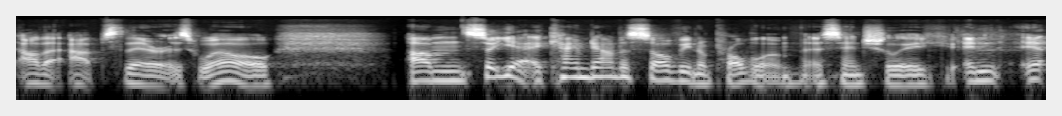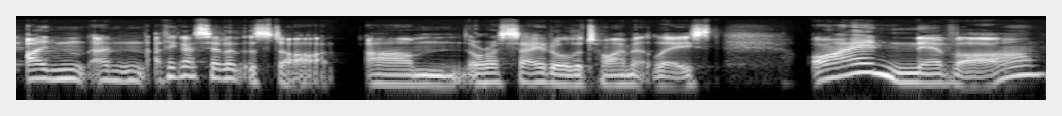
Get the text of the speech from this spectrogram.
other apps there as well. Um, so yeah, it came down to solving a problem essentially, and, and, and I think I said at the start, um, or I say it all the time at least. I never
